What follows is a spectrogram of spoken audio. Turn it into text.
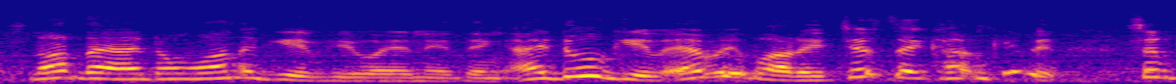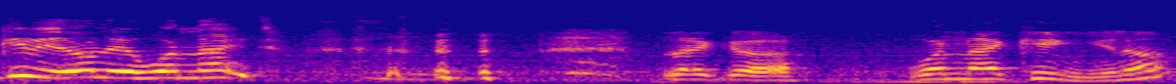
It's not that I don't want to give you anything. I do give everybody. Just they can't give it. Some give it only one night, like a one night king, you know.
